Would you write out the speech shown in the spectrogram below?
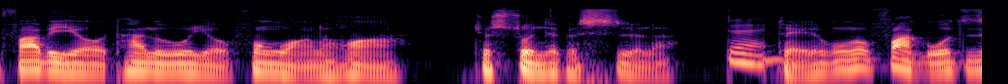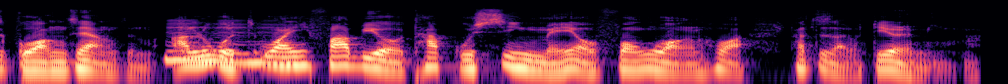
Fabio 他如果有封王的话，就顺这个势了。对对，我们法国之光这样子嘛。嗯、啊，如果万一 Fabio 他不幸没有封王的话，他至少有第二名嘛。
